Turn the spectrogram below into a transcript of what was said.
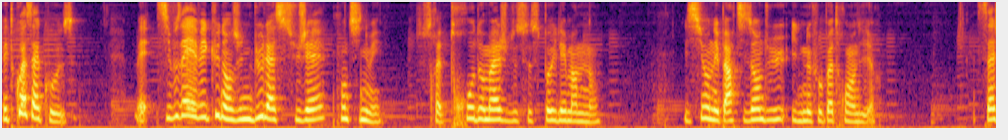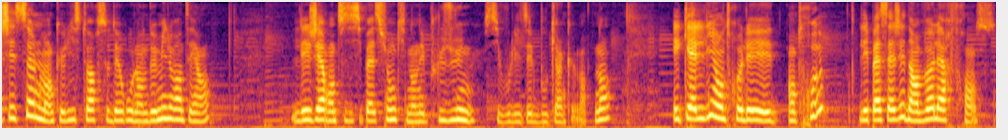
Mais de quoi ça cause? Mais si vous avez vécu dans une bulle à ce sujet, continuez. Ce serait trop dommage de se spoiler maintenant. Ici, on est partisan du il ne faut pas trop en dire. Sachez seulement que l'histoire se déroule en 2021, légère anticipation qui n'en est plus une si vous lisez le bouquin que maintenant, et qu'elle lie entre, eux les passagers d'un vol Air France,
